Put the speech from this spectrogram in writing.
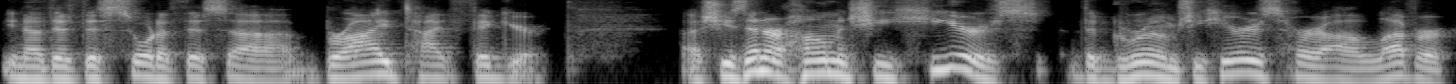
you know there's this sort of this uh, bride type figure. Uh, she's in her home and she hears the groom she hears her uh, lover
